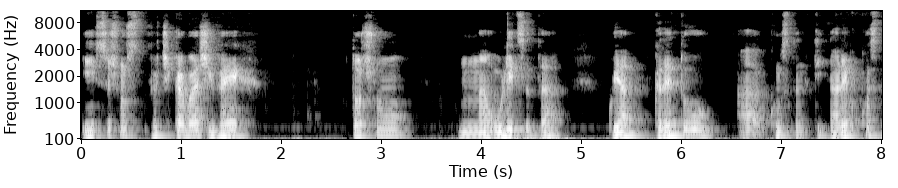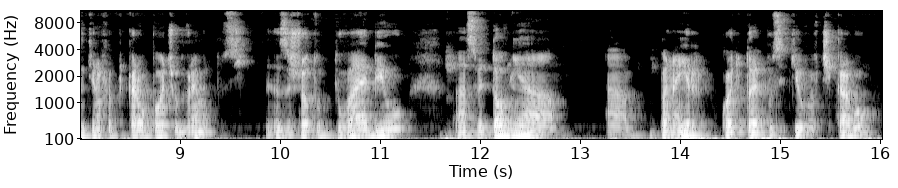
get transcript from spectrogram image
и всъщност в Чикаго аз живеех точно на улицата, коя, където а, Константи... Алеко Константинов е прекарал повече от времето си. Защото това е бил а, световния а, панаир, който той е посетил в Чикаго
